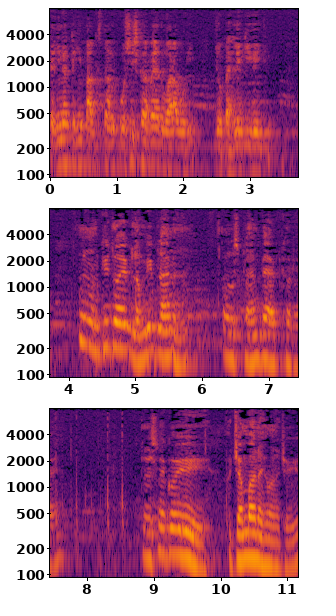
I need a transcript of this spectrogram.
कहीं ना कहीं पाकिस्तान कोशिश कर रहा है दोबारा वही जो पहले की गई थी उनकी तो एक लंबी प्लान है और उस प्लान पे एक्ट कर रहे हैं तो इसमें कोई अचंबा नहीं होना चाहिए।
